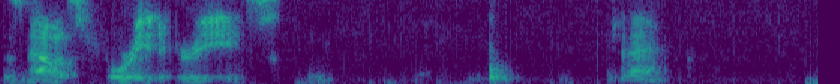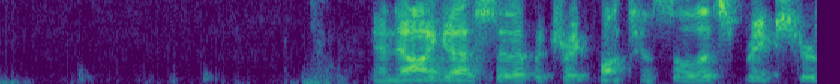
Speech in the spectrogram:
Because now it's 40 degrees. Okay. And now I gotta set up a trig function. So let's make sure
